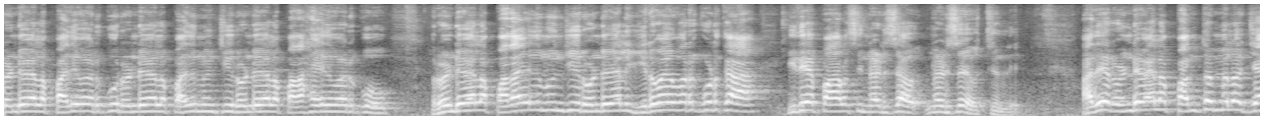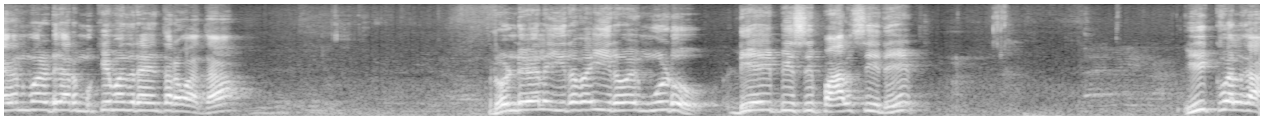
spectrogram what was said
రెండు వేల పది వరకు రెండు వేల పది నుంచి రెండు వేల పదహైదు వరకు రెండు వేల పదహైదు నుంచి రెండు వేల ఇరవై వరకు కూడా ఇదే పాలసీ నడిచే నడిచే వచ్చింది. అదే రెండు వేల పంతొమ్మిదిలో జగన్మోహన్ రెడ్డి గారు ముఖ్యమంత్రి అయిన తర్వాత రెండు వేల ఇరవై ఇరవై మూడు డిఐపిసి పాలసీని ఈక్వల్గా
